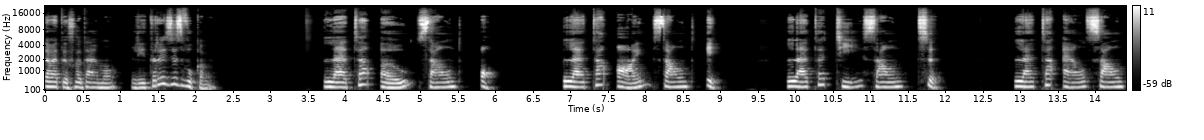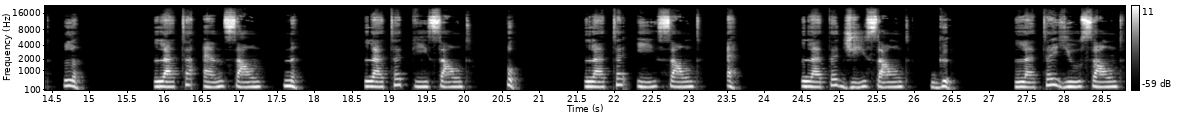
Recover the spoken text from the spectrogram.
Давайте згадаємо літери зі звуками. Letter O sound O. Letter I sound I. Letter T sound T. Letter L sound L. Letter N sound N. Letter P sound P. Letter E sound E. Letter G sound G. Letter U sound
